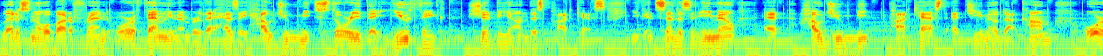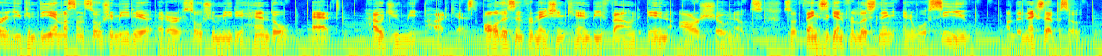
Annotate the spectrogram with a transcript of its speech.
let us know about a friend or a family member that has a How'd You Meet story that you think should be on this podcast. You can send us an email at how'd you meet podcast at gmail.com or you can DM us on social media at our social media handle at How'd You Meet Podcast. All this information can be found in our show notes. So thanks again for listening, and we'll see you on the next episode.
